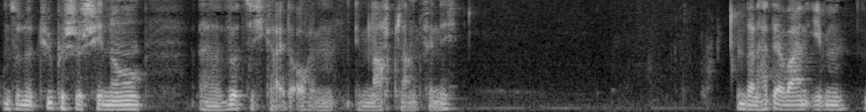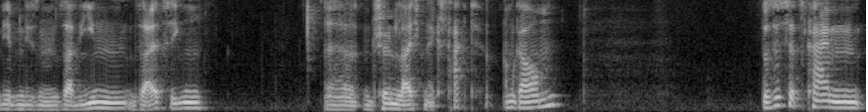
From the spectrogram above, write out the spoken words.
und so eine typische Chenin äh, Würzigkeit auch im, im Nachklang, finde ich. Und dann hat der Wein eben neben diesem salinen, salzigen, äh, einen schönen leichten Extrakt am Gaumen. Das ist jetzt kein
